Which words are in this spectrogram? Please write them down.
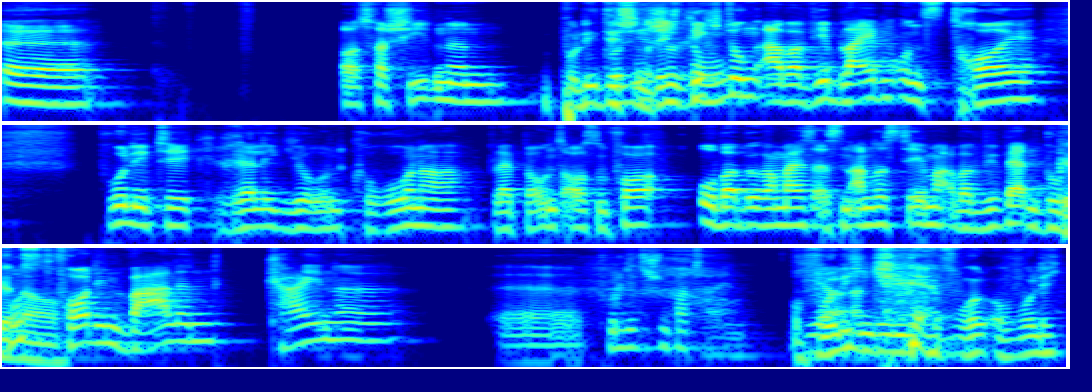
Äh, aus verschiedenen Politischen Richtungen. aber wir bleiben uns treu. Politik, Religion, Corona bleibt bei uns außen vor. Oberbürgermeister ist ein anderes Thema, aber wir werden bewusst Genau. vor den Wahlen keine äh, politischen Parteien. Obwohl ich, obwohl, obwohl ich,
